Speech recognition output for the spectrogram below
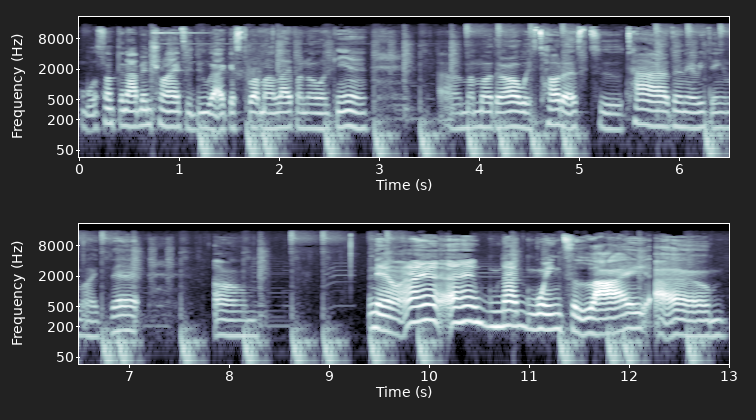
well, something I've been trying to do, I guess, throughout my life. I know, again, uh, my mother always taught us to tithe and everything like that. Um, now, I I'm not going to lie. Um,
